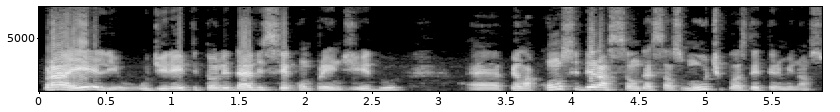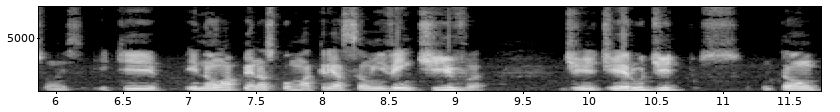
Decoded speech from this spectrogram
para ele o direito então ele deve ser compreendido é, pela consideração dessas múltiplas determinações e que e não apenas como uma criação inventiva de, de eruditos. Então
